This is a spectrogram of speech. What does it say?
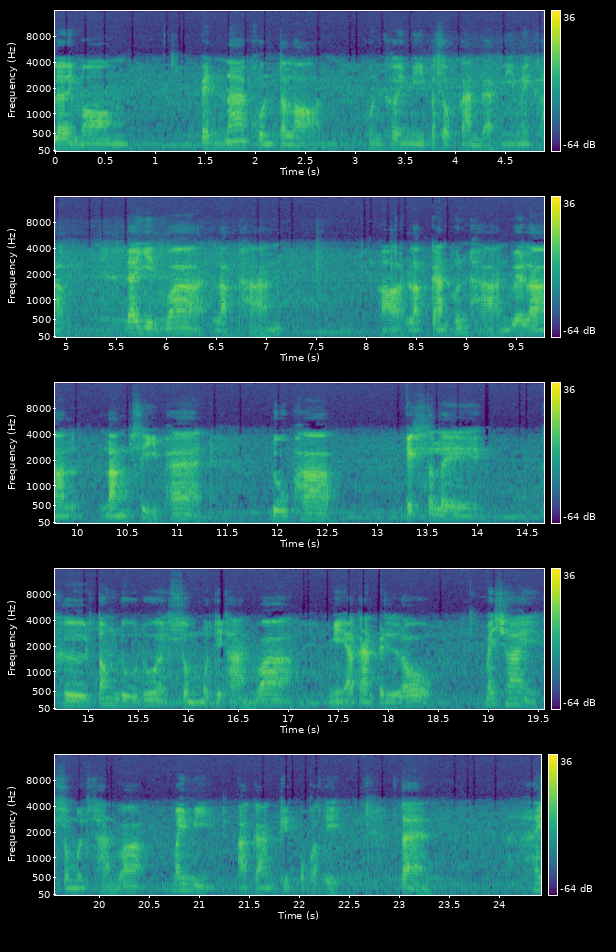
เลยมองเป็นหน้าคนตลอด คุณเคยมีประสบการณ์แบบนี้ไหมครับ ได้ยินว่าหลักฐาน หลักการพื้นฐานเวลารังสีแพทย์ ดูภาพเอ็กซเรย์คือต้องดูด้วยสมมุติฐานว่ามีอาการเป็นโรคไม่ใช่สมมุติฐานว่าไม่มีอาการผิดปกติ แต่ให้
